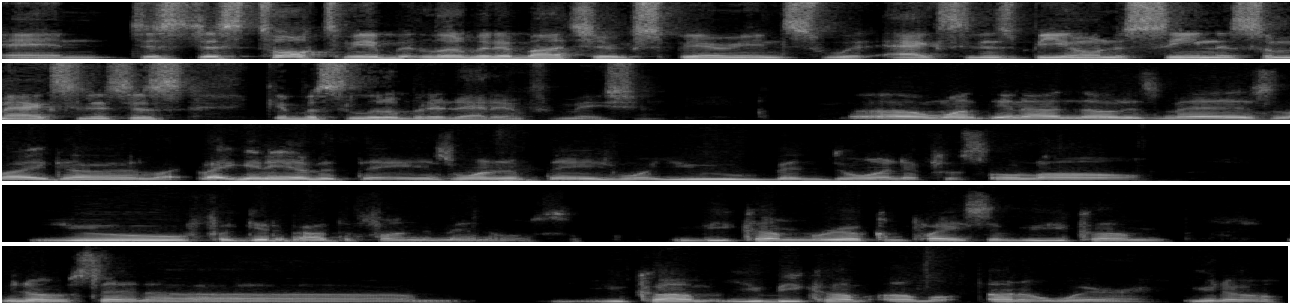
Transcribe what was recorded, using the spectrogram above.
and just just talk to me a, bit, a little bit about your experience with accidents being on the scene of some accidents just give us a little bit of that information uh, one thing I noticed, man, it's like, uh, like like any other thing. It's one of the things when you've been doing it for so long, you forget about the fundamentals you become real complacent. You become, you know, what I'm saying, uh, um, you come, you become un- unaware. You know,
